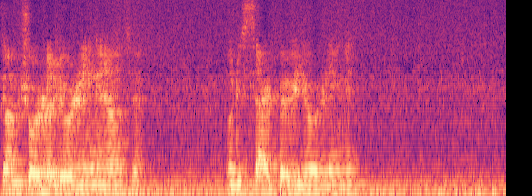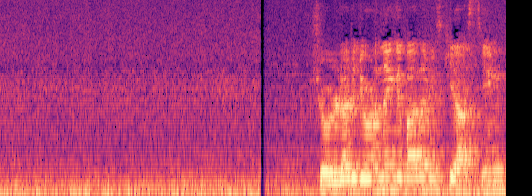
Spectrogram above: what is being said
इसका हम शोल्डर जोड़ लेंगे यहाँ से, और इस साइड पे भी जोड़ लेंगे। शोल्डर जोड़ने के बाद हम इसकी आस्तीन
